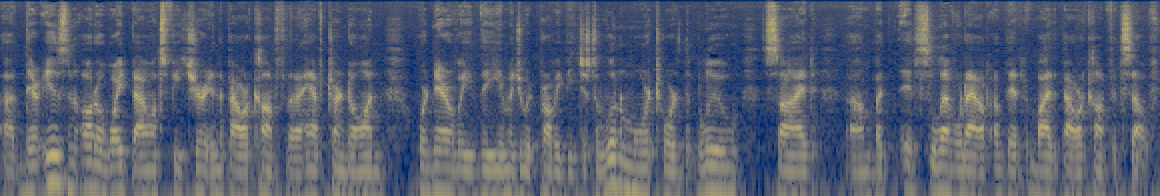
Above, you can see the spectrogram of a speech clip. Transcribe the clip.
Uh, there is an auto white balance feature in the PowerConf that I have turned on. Ordinarily, the image would probably be just a little more toward the blue side, um, but it's leveled out a bit by the PowerConf itself.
